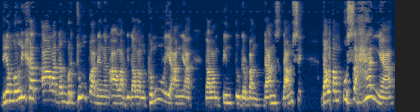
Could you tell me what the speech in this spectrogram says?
Dia melihat Allah dan berjumpa dengan Allah di dalam kemuliaannya dalam pintu gerbang Damsik dalam usahanya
